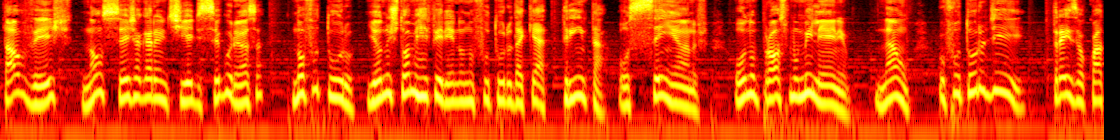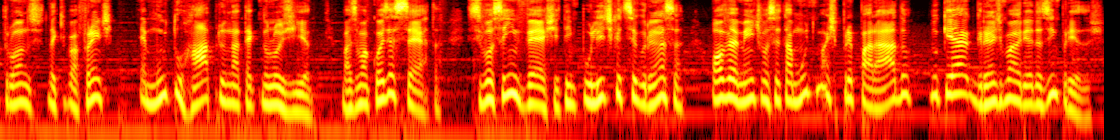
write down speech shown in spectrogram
talvez não seja garantia de segurança no futuro, e eu não estou me referindo no futuro daqui a 30 ou 100 anos ou no próximo milênio. Não, o futuro de 3 ou 4 anos daqui para frente é muito rápido na tecnologia. Mas uma coisa é certa: se você investe e tem política de segurança, obviamente você está muito mais preparado do que a grande maioria das empresas.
